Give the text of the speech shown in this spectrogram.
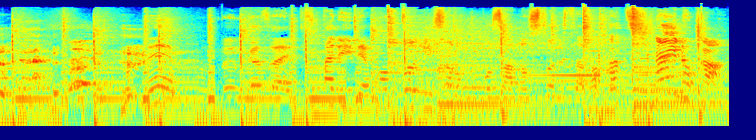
文化祭2人で本当にその久保さんのストレスは爆発しないのか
